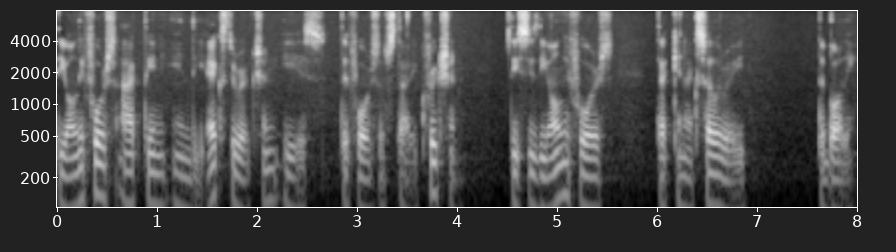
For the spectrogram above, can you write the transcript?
The only force acting in the x direction is the force of static friction. This is the only force that can accelerate the body.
